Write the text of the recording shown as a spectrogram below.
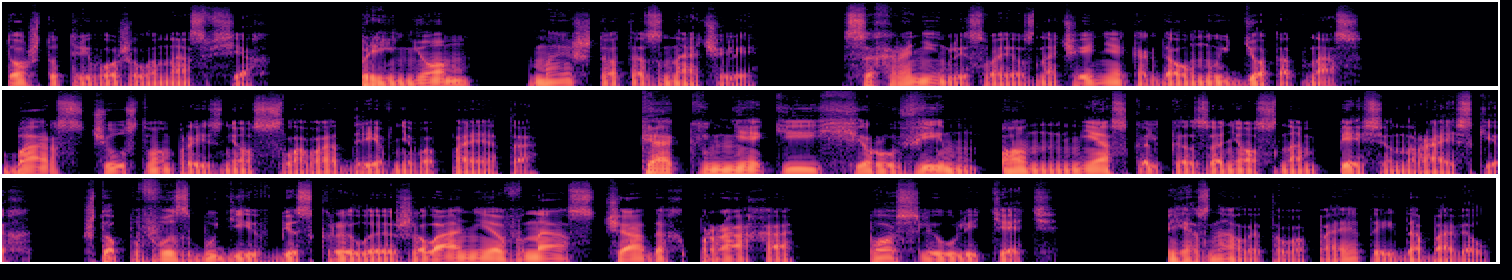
то, что тревожило нас всех. При нем мы что-то значили. Сохраним ли свое значение, когда он уйдет от нас? Бар с чувством произнес слова древнего поэта. Как некий херувим, он несколько занес нам песен райских, чтоб, возбудив бескрылое желание в нас, чадах праха, после улететь. Я знал этого поэта и добавил.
